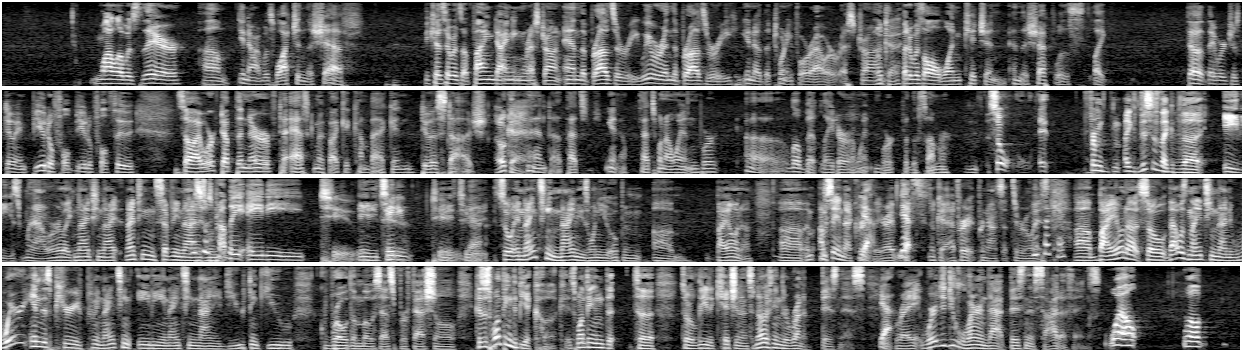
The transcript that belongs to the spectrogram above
while I was there, um, you know, I was watching the chef because there was a fine dining restaurant and the brasserie. We were in the brasserie, you know, the 24 hour restaurant. Okay. But it was all one kitchen, and the chef was like, they they were just doing beautiful, beautiful food. So I worked up the nerve to ask him if I could come back and do a stage. okay. And uh, that's, you know, that's when I went and worked. Uh, a little bit later, I went and worked for the summer. So, it, from like this is like the 80s now. We're like 19, 1979. This was probably 82. 82. 82, 82. yeah. So in 1990s, when you open um, Bayona, uh, I'm, I'm saying that correctly, Yeah. right? Yes. Okay, I've heard it pronounced that different ways. It's okay. Um, Bayona, so that was 1990. Where in this period between 1980 and 1990 do you think you grow the most as a professional? Because it's one thing to be a cook, it's one thing to, to to lead a kitchen, it's another thing to run a business. Yeah. Right. Where did you learn that business side of things? Well, well,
